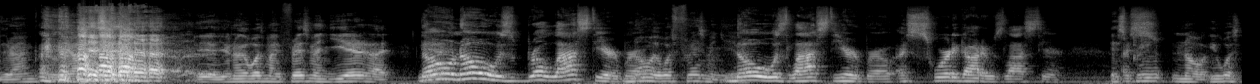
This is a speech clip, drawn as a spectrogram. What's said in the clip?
drunk. To be honest. yeah, you know, it was my freshman year. Like No, yeah. no, it was bro last year, bro. no, it was freshman year. No, it was last year, bro. I swear to God, it was last year. I spring. No, it was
